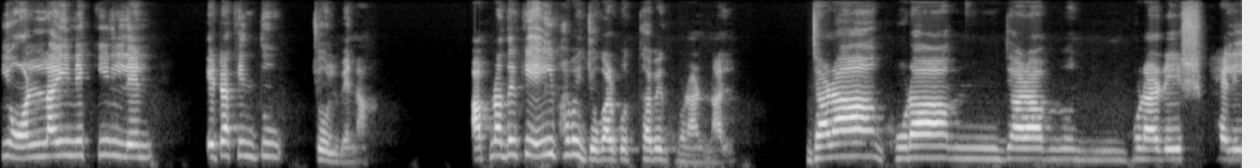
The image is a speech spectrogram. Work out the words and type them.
কি অনলাইনে কিনলেন, এটা কিন্তু চলবে না। আপনাদেরকে এইভাবে জোগাড় করতে হবে ঘোড়ার নাল। যারা ঘোড়া যারা ঘোড়া রেস খেলে,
